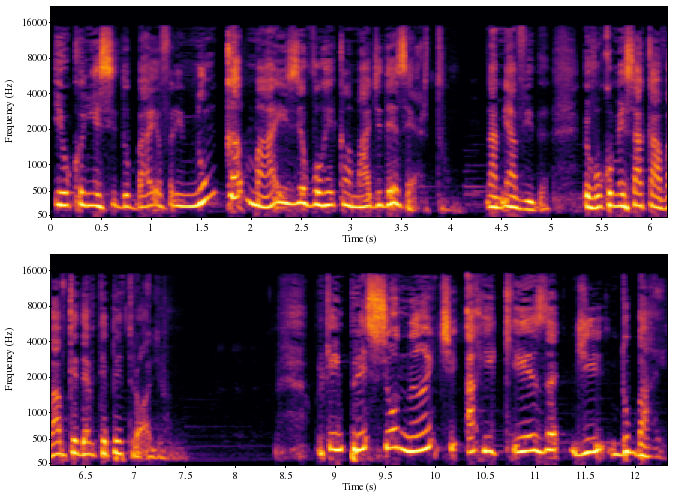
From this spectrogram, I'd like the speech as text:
eu conheci Dubai, eu falei, nunca mais eu vou reclamar de deserto na minha vida. Eu vou começar a cavar porque deve ter petróleo. Porque é impressionante a riqueza de Dubai.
